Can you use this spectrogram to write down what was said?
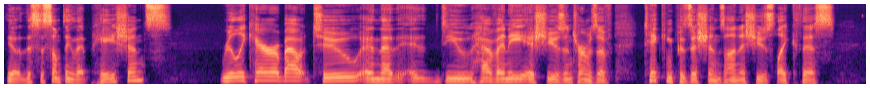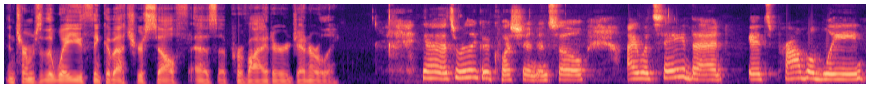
you know this is something that patients really care about too? And that uh, do you have any issues in terms of taking positions on issues like this in terms of the way you think about yourself as a provider generally? Yeah, that's a really good question. And so I would say that it's probably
